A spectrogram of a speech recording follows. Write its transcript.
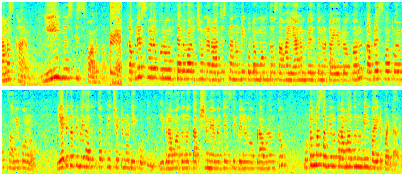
నమస్కారం. ఈ న్యూస్కి స్వాగతం. కపిలేశ్వరపురం తెల్లవారుజామున రాజస్థాన్ నుండి కుటుంబంతో సహా యానం వెళ్తున్న టయోటో కారు కపిలేశ్వరపురం సమీపంలో ఏటుకట్టు మీద అదుపు తప్పి చెట్టును ఢీకొట్టింది ఈ ప్రమాదంలో తక్షణం ఎమర్జెన్సీ బెల్లును ఊపడవడంతో కుటుంబ సభ్యులు ప్రమాదం నుండి బయటపడ్డారు.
